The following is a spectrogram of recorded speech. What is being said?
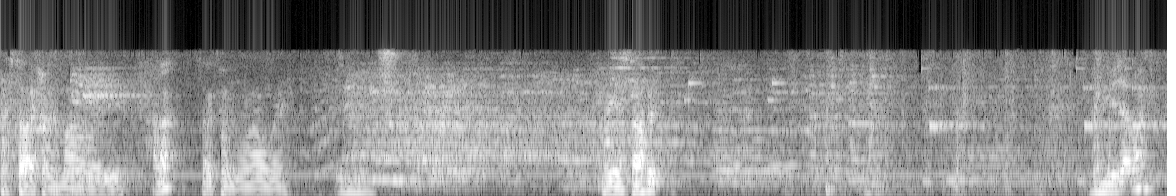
I saw it coming a mile away, dude. Huh? I saw it coming a mile away. Mm-hmm. Are you gonna stop it? You use that one?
